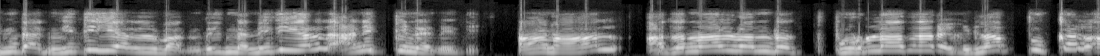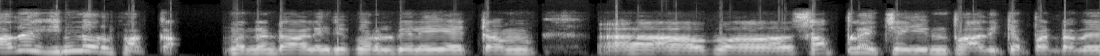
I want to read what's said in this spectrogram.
இந்த நிதிகள் வந்து இந்த நிதிகள் அனுப்பின நிதி. ஆனால் அதனால் வந்த பொருளாதார இழப்புகள் அது இன்னொரு பக்கம். என்னென்றால் எரிபொருள் விலையேற்றம் சப்ளை செயின் பாதிக்கப்பட்டது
